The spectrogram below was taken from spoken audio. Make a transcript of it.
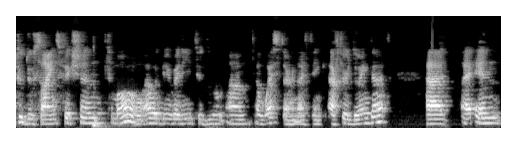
to do science fiction tomorrow. I would be ready to do um, a western. I think after doing that, uh, and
